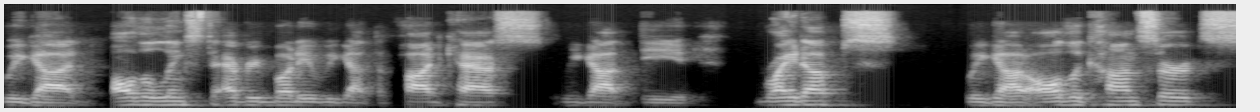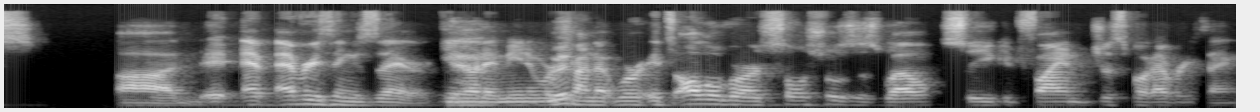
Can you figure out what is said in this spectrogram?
We got all the links to everybody. We got the podcasts. We got the write ups. We got all the concerts. Uh, it, everything's there. You know what I mean? And we're With- trying to. We're it's all over our socials as well, so you can find just about everything.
